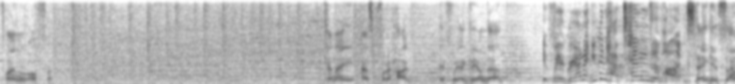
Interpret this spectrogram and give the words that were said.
Final offer. Can I ask for a hug if we agree on that? If we agree on it, you can have tens of hugs. Thank you so Are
